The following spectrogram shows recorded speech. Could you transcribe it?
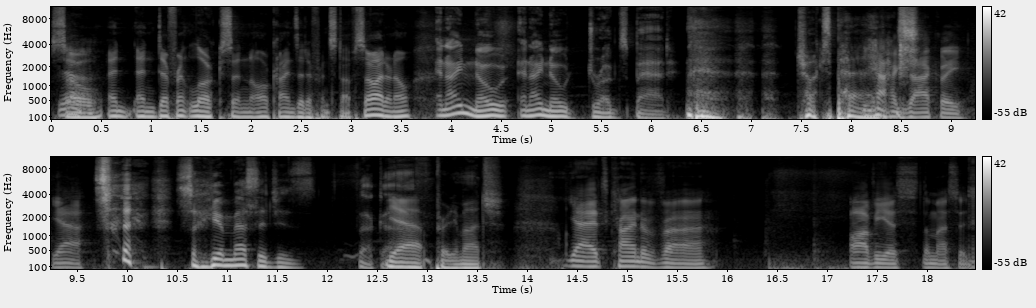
So and and different looks and all kinds of different stuff. So I don't know. and I know, and I know drugs bad. Drugs bad. Yeah, exactly. Yeah, so your message is fuck up. Yeah, pretty much. yeah. It's kind of uh, obvious. The message.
